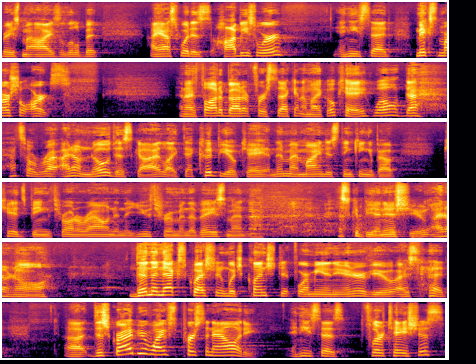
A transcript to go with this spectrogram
raised my eyes a little bit, I asked what his hobbies were, and he said, mixed martial arts. And I thought about it for a second. I'm like, okay, well, that, that's all right. I don't know this guy. Like, that could be okay. And then my mind is thinking about kids being thrown around in the youth room in the basement. this could be an issue. I don't know. Then the next question, which clinched it for me in the interview, I said, uh, describe your wife's personality. And he says, flirtatious.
